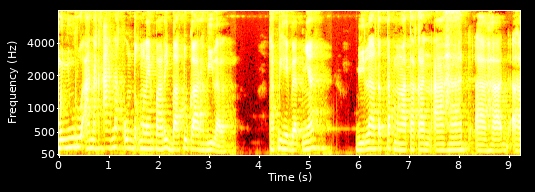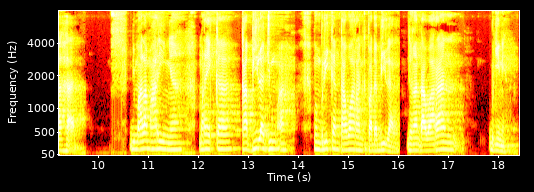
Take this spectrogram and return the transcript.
menyuruh anak-anak untuk melempari batu ke arah Bilal. Tapi hebatnya Bilal tetap mengatakan ahad, ahad, ahad. Di malam harinya mereka kabilah Jum'ah memberikan tawaran kepada Bilal dengan tawaran begini.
